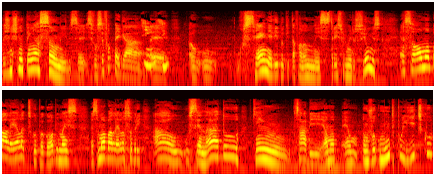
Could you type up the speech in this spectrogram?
a gente não tem ação neles. Se, se você for pegar Sim, é, sim. o, o, o cerne ali do que tá falando nesses três primeiros filmes, é só uma balela, desculpa, Gob, mas é só uma balela sobre ah, o, o Senado, quem, sabe, é, uma, é, um, é um jogo muito político.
